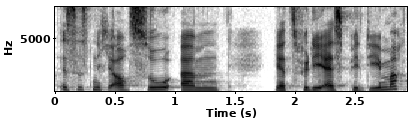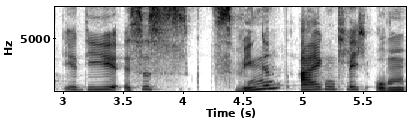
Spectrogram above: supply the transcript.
ist es nicht auch so, ähm, jetzt für die SPD macht ihr die, ist es zwingend eigentlich, um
